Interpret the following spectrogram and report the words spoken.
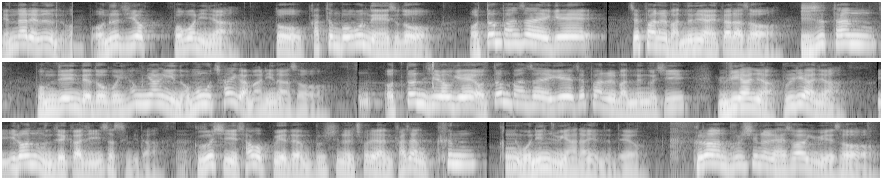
옛날에는 어- 어느 지역 법원이냐 또 같은 법원 내에서도 어떤 판사에게 재판을 받느냐에 따라서 비슷한 범죄인데도 그 형량이 너무 차이가 많이 나서 어떤 지역에 어떤 판사에게 재판을 받는 것이 유리하냐 불리하냐 이런 문제까지 있었습니다. 그것이 사법부에 대한 불신을 초래한 가장 큰, 큰 원인 중의 하나였는데요. 그러한 불신을 해소하기 위해서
